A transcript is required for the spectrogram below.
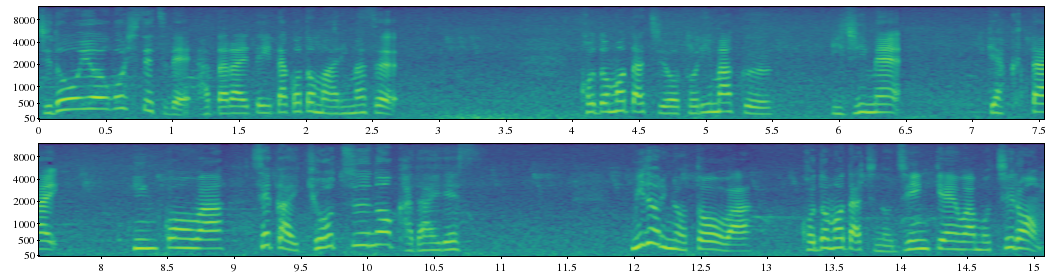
児童養護施設で働いていたこともあります。子どもたちを取り巻くいじめ虐待貧困は世界共通の課題です。緑の党は子どもたちの人権はもちろん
